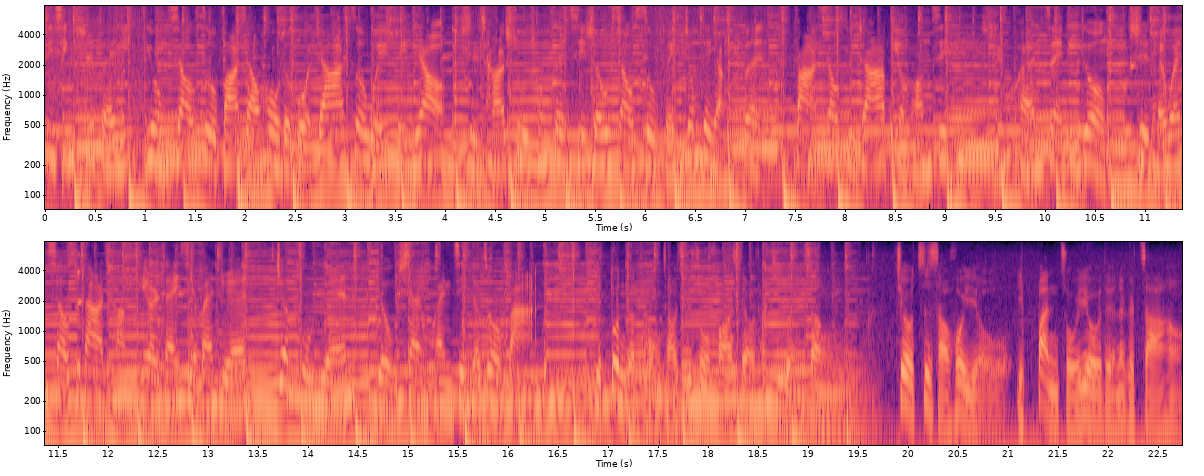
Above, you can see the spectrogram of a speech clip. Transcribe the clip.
农细心施肥，用酵素发酵后的果渣作为肥料，使茶树充分吸收酵素肥中的养分，把酵素渣变黄金，循环再利用，是台湾酵素大厂第二代接班人郑普元友善环境的做法。一吨的桶茶去做发酵，它基本上就至少会有一半左右的那个渣哈，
